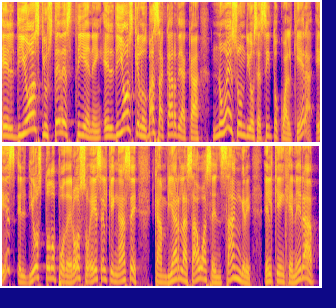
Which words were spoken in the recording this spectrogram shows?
el Dios que ustedes tienen, el Dios que los va a sacar de acá, no es un diosecito cualquiera, es el Dios todopoderoso, es el quien hace cambiar las aguas en sangre, el quien genera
